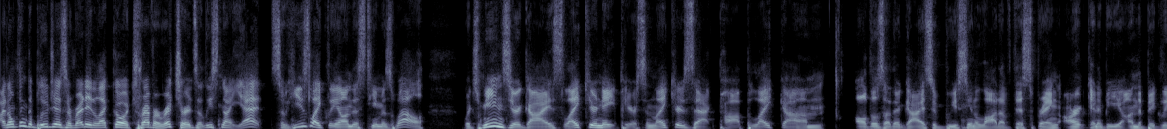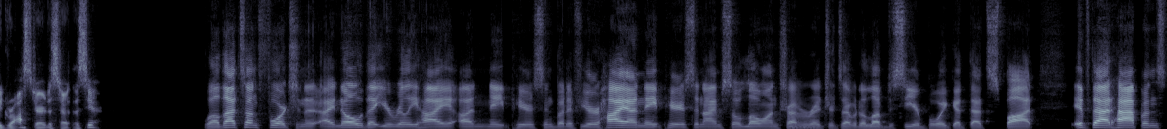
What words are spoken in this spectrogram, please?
I don't think the Blue Jays are ready to let go of Trevor Richards, at least not yet. So he's likely on this team as well, which means your guys like your Nate Pearson, like your Zach Pop, like um, all those other guys who we've seen a lot of this spring aren't going to be on the big league roster to start this year. Well, that's unfortunate. I know that you're really high on Nate Pearson, but if you're high on Nate Pearson, I'm so low on Trevor mm-hmm. Richards. I would have loved to see your boy get that spot. If that happens,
